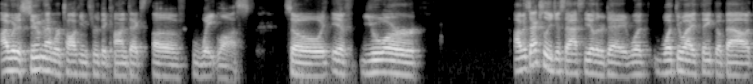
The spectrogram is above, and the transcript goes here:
I would assume that we're talking through the context of weight loss. So if you're I was actually just asked the other day, what what do I think about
